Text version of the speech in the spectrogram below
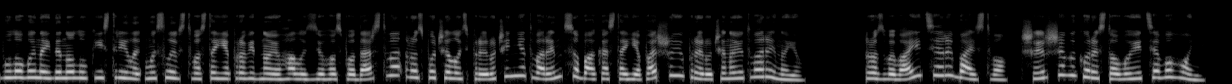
Було винайдено лук і стріли, мисливство стає провідною галуззю господарства, розпочалось приручення тварин, собака стає першою прирученою твариною. Розвивається рибальство, ширше використовується вогонь.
